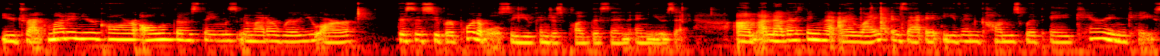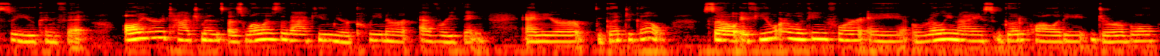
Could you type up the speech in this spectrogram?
you track mud in your car, all of those things, no matter where you are, this is super portable. So you can just plug this in and use it. Um, another thing that I like is that it even comes with a carrying case so you can fit all your attachments as well as the vacuum, your cleaner, everything, and you're good to go. So if you are looking for a really nice, good quality, durable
